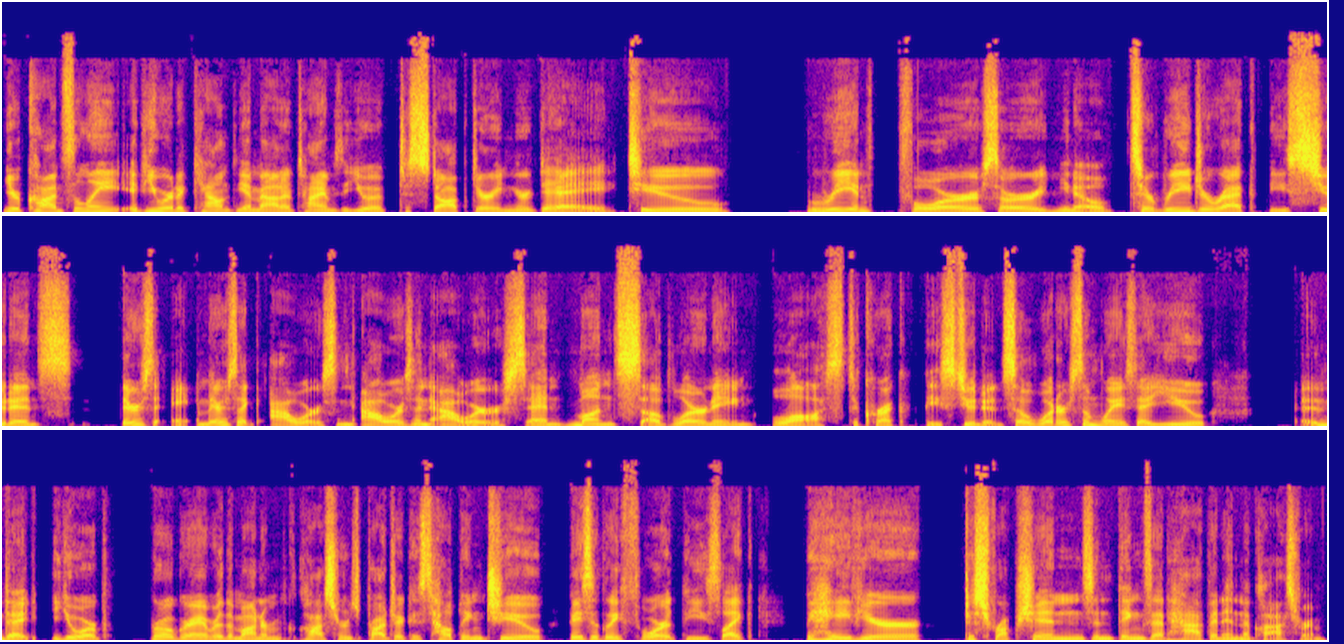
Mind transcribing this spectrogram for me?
you're constantly, if you were to count the amount of times that you have to stop during your day to reinforce or, you know, to redirect these students, there's there's like hours and hours and hours and months of learning lost to correct these students. So what are some ways that you eh, that your program or the Modern Classrooms project is helping to basically thwart these like behavior disruptions and things that happen in the classroom?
